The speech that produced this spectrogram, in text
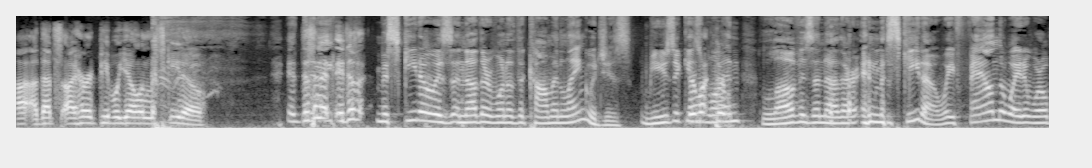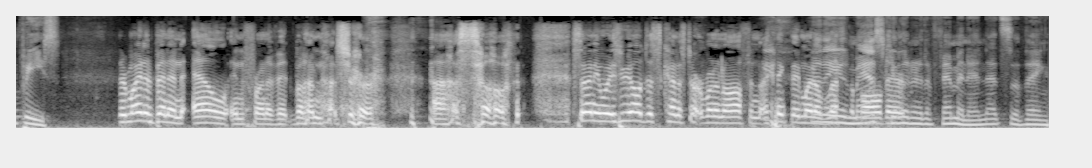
Uh, that's I heard people yelling mosquito. It Doesn't it? It doesn't. Mosquito is another one of the common languages. Music is There mi- there- one, love is another, and mosquito. We found the way to world peace. There might have been an L in front of it, but I'm not sure. Uh, so, so anyways, we all just kind of start running off, and I think they might have left the ball there. masculine or the feminine. That's the thing.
